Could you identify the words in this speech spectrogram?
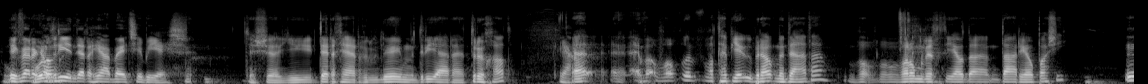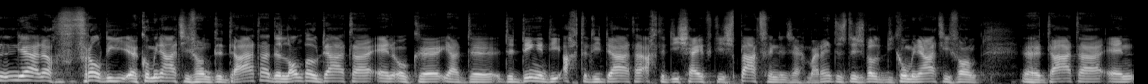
Hoe, Ik werk al 33 jaar bij het CBS. Dus uh, je 30 jaar jubileum drie jaar terug had. Ja. Wat, wat, heb jij überhaupt met data? waarom ligt jou da daar jouw passie? Mm, ja, nou, vooral die uh, combinatie van de data, de landbouwdata en ook uh, ja, de, de dingen die achter die data, achter die cijfertjes plaatsvinden, zeg maar. Hè. Dus, dus wel die combinatie van uh, data en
